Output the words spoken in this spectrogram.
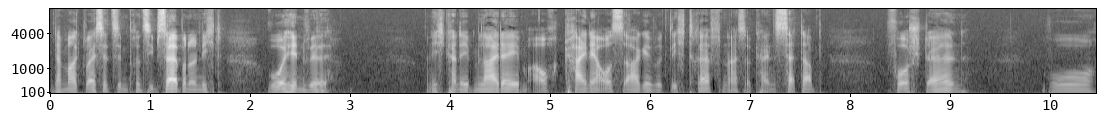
der Markt weiß jetzt im Prinzip selber noch nicht, wo er hin will. Und ich kann eben leider eben auch keine Aussage wirklich treffen, also kein Setup vorstellen, wo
